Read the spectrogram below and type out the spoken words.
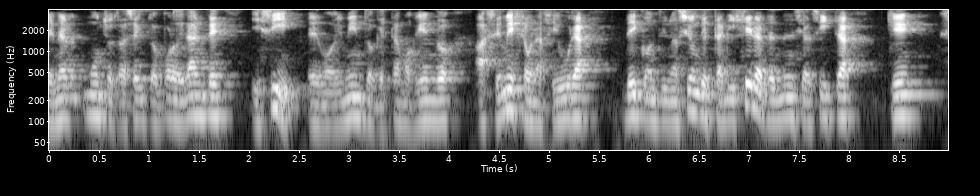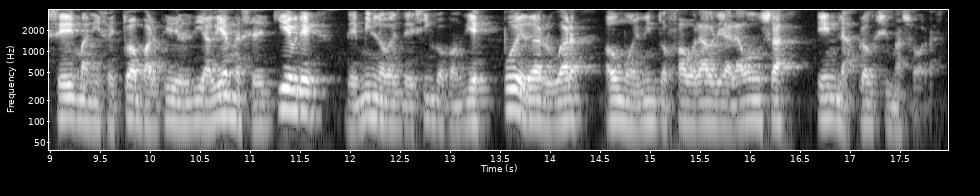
tener mucho trayecto por delante. Y sí, el movimiento que estamos viendo asemeja una figura de continuación de esta ligera tendencia alcista que se manifestó a partir del día viernes. El quiebre de 1095,10 puede dar lugar a un movimiento favorable a la onza en las próximas horas.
